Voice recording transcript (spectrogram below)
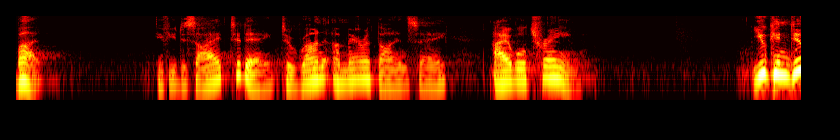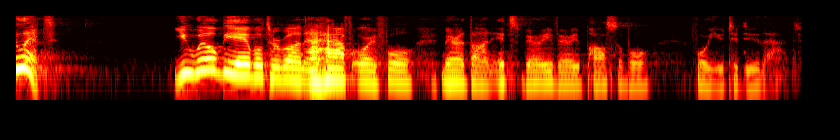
But if you decide today to run a marathon and say, I will train, you can do it. You will be able to run a half or a full marathon. It's very, very possible for you to do that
